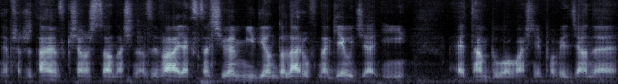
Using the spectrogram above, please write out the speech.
e, przeczytałem w książce, ona się nazywa Jak straciłem milion dolarów na giełdzie i e, tam było właśnie powiedziane,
